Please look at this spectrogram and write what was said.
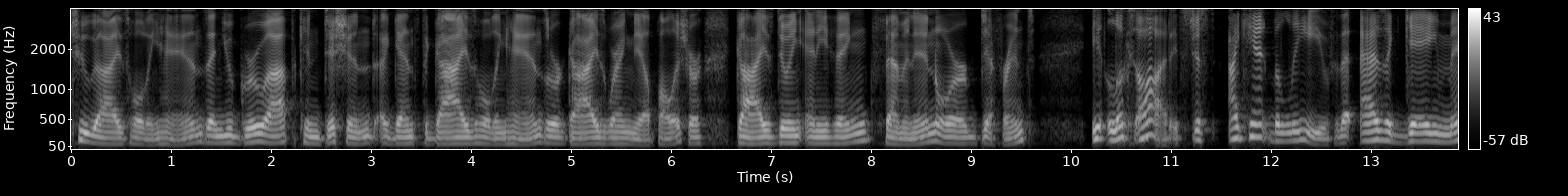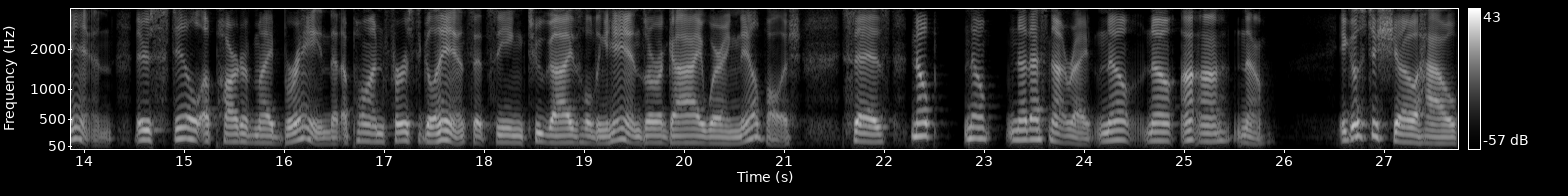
two guys holding hands and you grew up conditioned against guys holding hands or guys wearing nail polish or guys doing anything feminine or different, it looks odd. It's just, I can't believe that as a gay man, there's still a part of my brain that upon first glance at seeing two guys holding hands or a guy wearing nail polish says, nope, nope, no, that's not right. No, no, uh uh-uh, uh, no. It goes to show how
